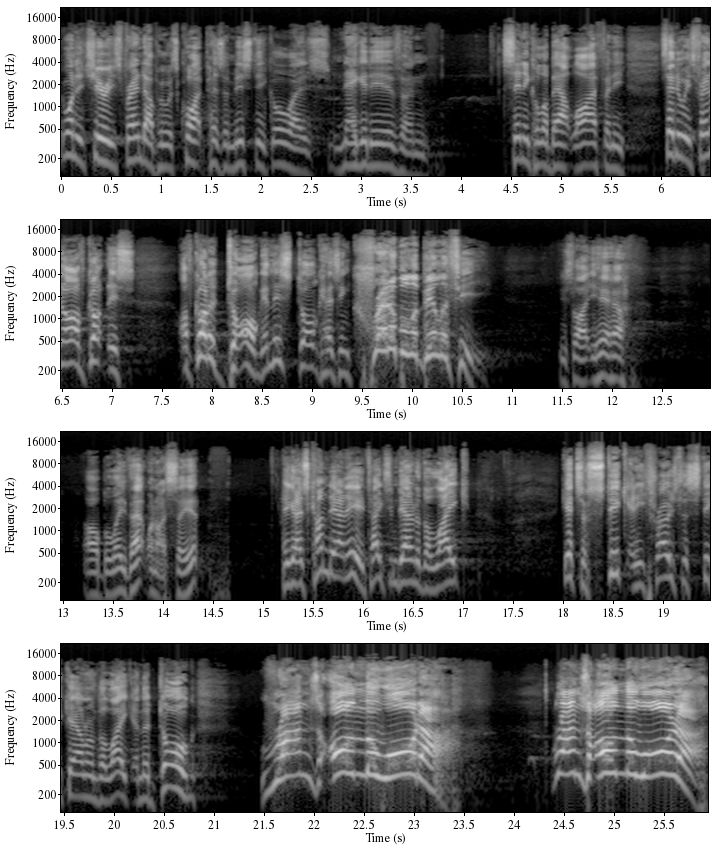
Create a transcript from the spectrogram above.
who wanted to cheer his friend up who was quite pessimistic, always negative and cynical about life. And he said to his friend, Oh, I've got this, I've got a dog, and this dog has incredible ability. He's like, Yeah, I'll believe that when I see it. He goes, Come down here. He takes him down to the lake gets a stick and he throws the stick out on the lake, and the dog runs on the water. Runs on the water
